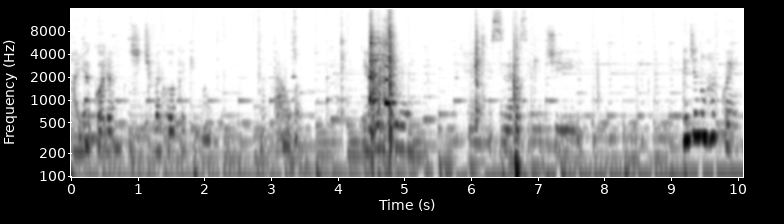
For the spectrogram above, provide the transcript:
Aí agora a gente vai colocar aqui no, na tábua. Eu uso esse negócio aqui de... Vendi no Raquen,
